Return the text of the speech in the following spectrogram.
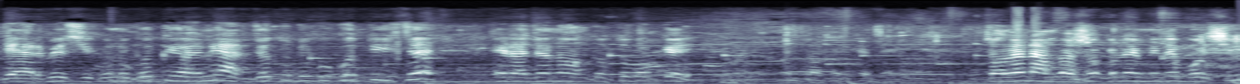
যে আর বেশি কোনো ক্ষতি হয়নি, আর যতটুকু ক্ষতি হয়েছে, এটা যেন অন্তত পক্ষে তাদেরকে দেয়। চলেন আমরা সকলে মিলে বসি।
